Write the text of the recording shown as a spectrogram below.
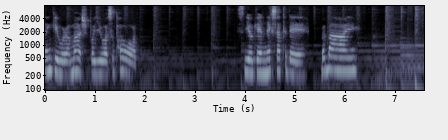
Thank you very much for your support. See you again next Saturday. Bye bye.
